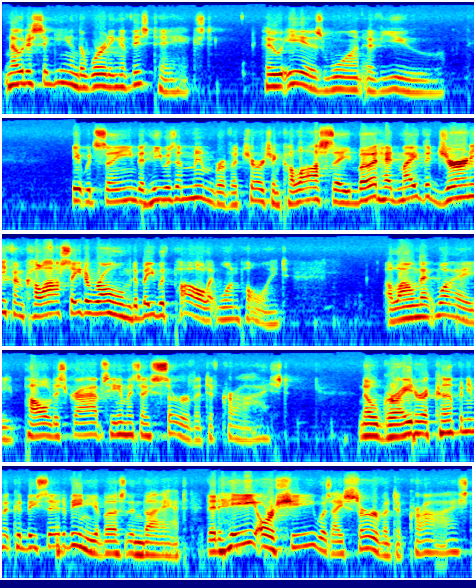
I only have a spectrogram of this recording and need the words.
Notice again the wording of this text who is one of you. It would seem that he was a member of the church in Colossae, but had made the journey from Colossae to Rome to be with Paul at one point. Along that way, Paul describes him as a servant of Christ. No greater accompaniment could be said of any of us than that, that he or she was a servant of Christ.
